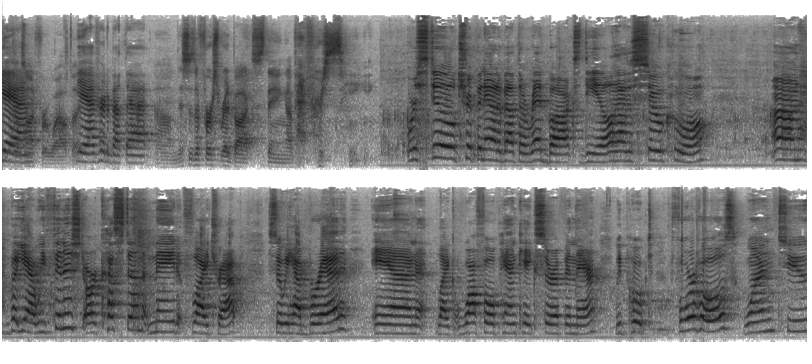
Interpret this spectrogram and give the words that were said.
Yeah. it goes on for a while. But Yeah, I've heard about that. um, this is the first Redbox thing I've ever seen. We're still tripping out about the Redbox deal. That is so cool. Um, but yeah, we finished our custom made fly trap. So we have bread and like waffle pancake syrup in there. We poked four holes one, two,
